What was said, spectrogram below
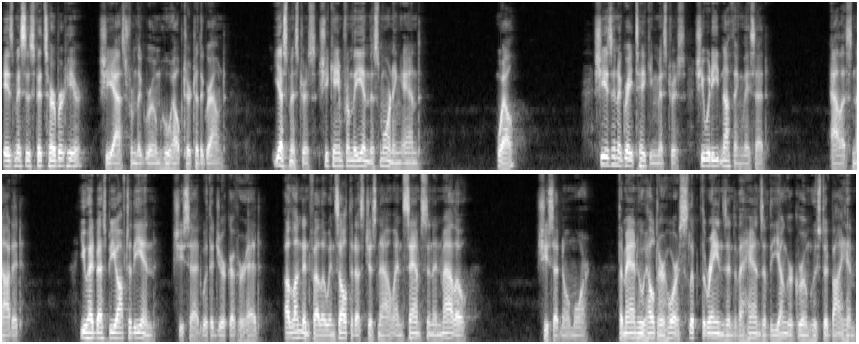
Is Mrs. Fitzherbert here? she asked from the groom who helped her to the ground. Yes, mistress. She came from the inn this morning, and. Well? She is in a great taking, mistress. She would eat nothing, they said. Alice nodded. You had best be off to the inn, she said, with a jerk of her head. A London fellow insulted us just now, and Sampson and Mallow. She said no more. The man who held her horse slipped the reins into the hands of the younger groom who stood by him,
